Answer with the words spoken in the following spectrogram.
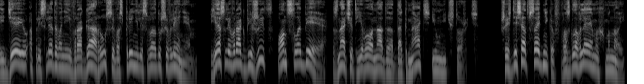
Идею о преследовании врага русы восприняли с воодушевлением. Если враг бежит, он слабее, значит, его надо догнать и уничтожить. Шестьдесят всадников, возглавляемых мной,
